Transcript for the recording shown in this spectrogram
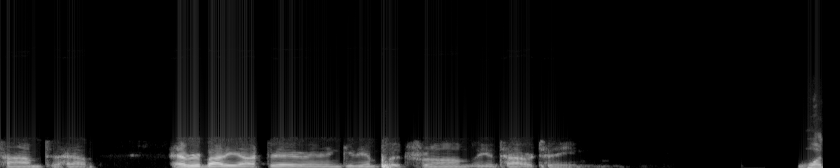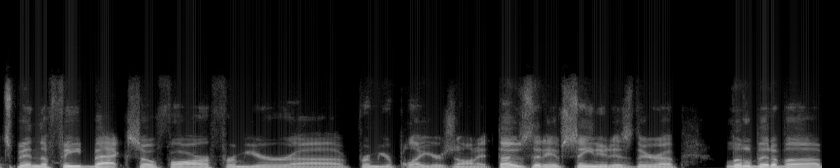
time to have everybody out there and get input from the entire team. What's been the feedback so far from your uh, from your players on it? Those that have seen it, is there a little bit of a,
